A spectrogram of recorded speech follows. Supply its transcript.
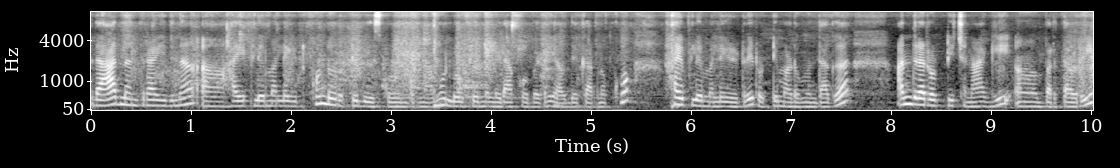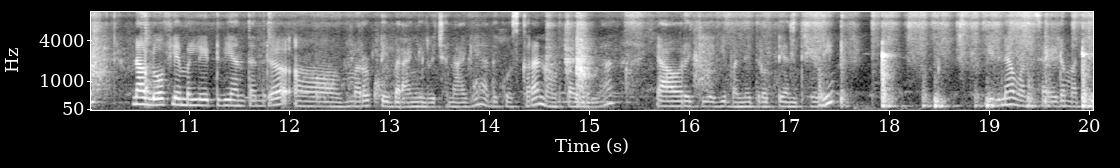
ಅದಾದ ನಂತರ ಇದನ್ನು ಹೈ ಫ್ಲೇಮಲ್ಲೇ ಇಟ್ಕೊಂಡು ರೊಟ್ಟಿ ಬೇಯಿಸ್ಕೊಳ್ಳೋಣ ನಾವು. ಲೋ ಫ್ಲೇಮಲ್ಲಿ ಇಡಕ್ಕೆ ಹೋಗ್ಬೇಡ್ರಿ ಯಾವುದೇ ಕಾರಣಕ್ಕೂ. ಹೈ ಫ್ಲೇಮಲ್ಲೇ ಇಡ್ರಿ, ರೊಟ್ಟಿ ಮಾಡೋ ಮುಂದಾಗ. ಅಂದ್ರೆ ರೊಟ್ಟಿ ಚೆನ್ನಾಗಿ ಬರ್ತಾವ್ರಿ. ನಾವು ಲೋ ಫ್ಲೇಮಲ್ಲಿ ಇಟ್ವಿ ಅಂತಂದ್ರೆ ರೊಟ್ಟಿ ಬರಂಗಿಲ್ಲ ರೀ ಚೆನ್ನಾಗಿ. ಅದಕ್ಕೋಸ್ಕರ ನೋಡ್ತಾ ಇದ್ದಿಲ್ಲ ಯಾವ ರೀತಿಯಾಗಿ ಬಂದಿದ್ದು ರೊಟ್ಟಿ ಅಂಥೇಳಿ ಇದನ್ನ ಒಂದು ಸೈಡ್ ಮತ್ತೆ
